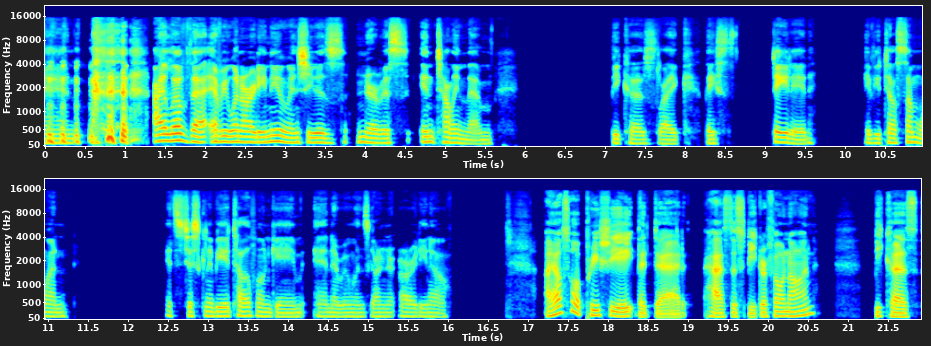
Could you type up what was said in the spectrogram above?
And I love that everyone already knew and she was nervous in telling them because, like they stated, if you tell someone, it's just going to be a telephone game and everyone's going to already know. I also appreciate that dad has the speakerphone on because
